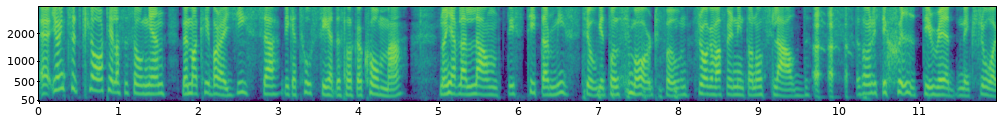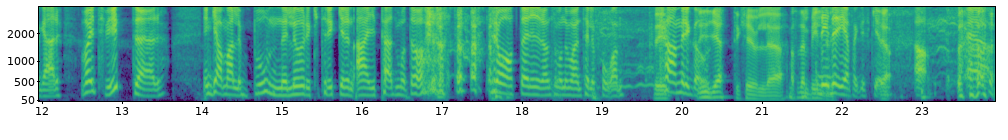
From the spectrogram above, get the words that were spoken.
Eh, jag har inte sett klart hela säsongen men man kan ju bara gissa vilka tossigheter som ska komma. Någon jävla lantis tittar misstroget på en smartphone, frågar varför den inte har någon sladd. En sån riktigt skitig redneck frågar, vad är Twitter? En gammal bonnelurk trycker en iPad mot örat, pratar i den som om det var en telefon. Det är, Comedy det är jättekul, eh, alltså den Det, bilden. det är faktiskt kul. Ja. Ja. Eh.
